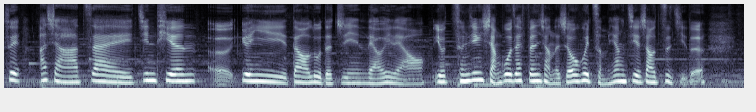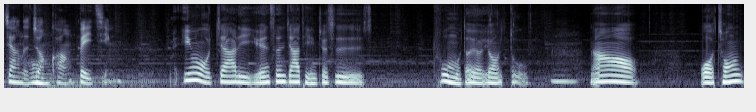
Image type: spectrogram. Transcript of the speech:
所以阿霞在今天呃愿意到路德之音聊一聊，有曾经想过在分享的时候会怎么样介绍自己的这样的状况、哦、背景？因为我家里原生家庭就是父母都有用毒。嗯，然后我从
